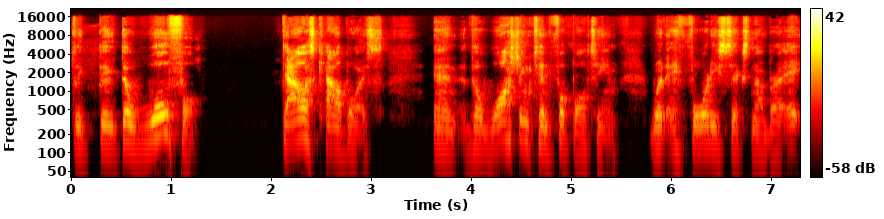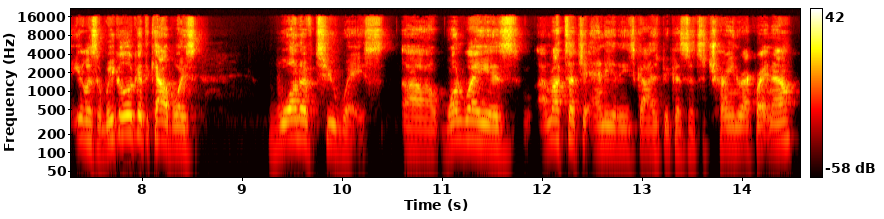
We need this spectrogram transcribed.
the, the, the woeful Dallas Cowboys and the Washington football team with a 46 number. Hey, listen, we can look at the Cowboys one of two ways. Uh, one way is I'm not touching any of these guys because it's a train wreck right now,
